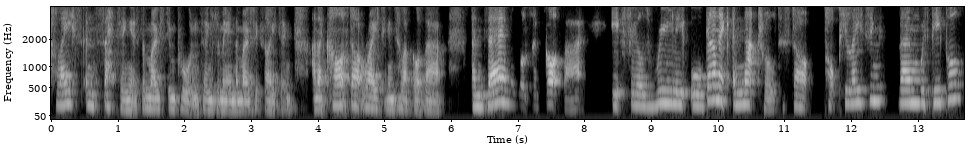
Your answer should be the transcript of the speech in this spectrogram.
Place and setting is the most important thing for me and the most exciting. And I can't start writing until I've got that. And then once I've got that, it feels really organic and natural to start populating them with people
